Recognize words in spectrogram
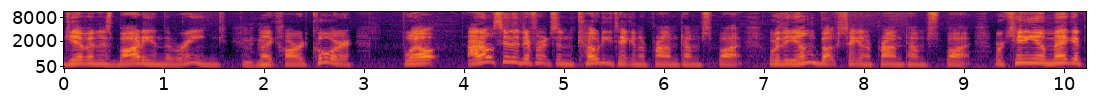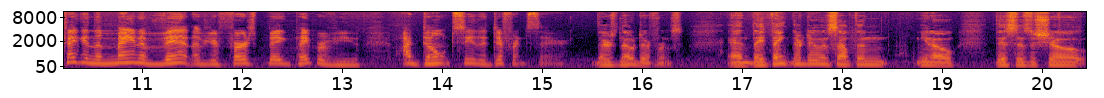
given his body in the ring, Mhm. like hardcore. Well, I don't see the difference in Cody taking a primetime spot, or the Young Bucks taking a primetime spot, or Kenny Omega taking the main event of your first big pay per view. I don't see the difference there. There's no difference. And they think they're doing something, you know, this is a show,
